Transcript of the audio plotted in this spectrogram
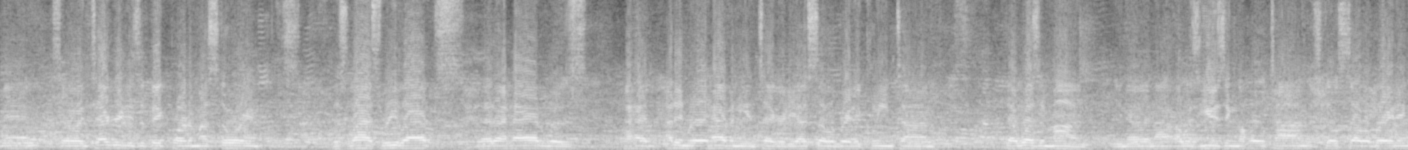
Man, so integrity is a big part of my story. This last relapse that I had was I had I didn't really have any integrity. I celebrated clean time that wasn't mine, you know, and I, I was using the whole time, still celebrating.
